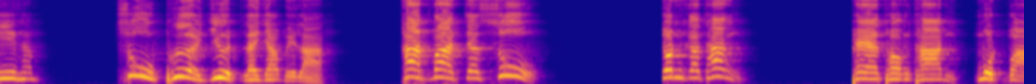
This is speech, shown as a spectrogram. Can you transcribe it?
นี้ครับ สู้เพื่อยืดระยะเวลา คาดว่าจะสู้ จนกระทั่ง แพทองทานหมดวา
